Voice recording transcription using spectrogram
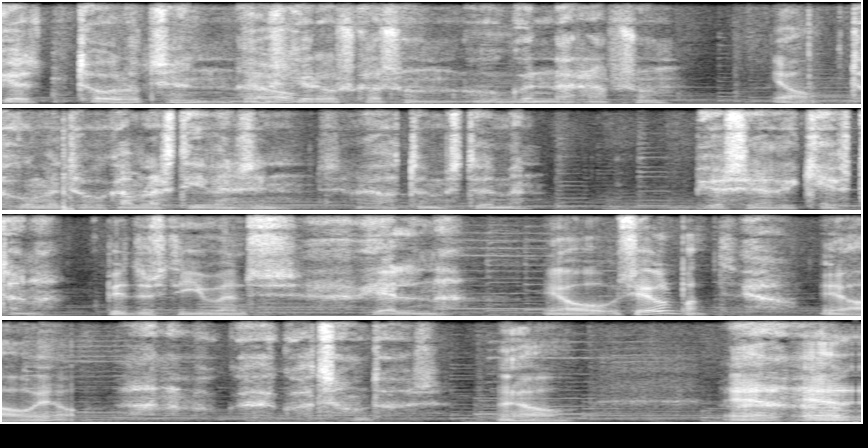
Björn Tórótsen, Já. Áskir Óskarsson og Gunnar Hapsson Já, tókum við til gamla Stevensin sem við áttum stuðmenn. Björsi hafi keift hana, Byttu Stevens vélina, Já, segulband. Já, Já, já, analóg, er gott sánd á þessu. já. Er, er,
